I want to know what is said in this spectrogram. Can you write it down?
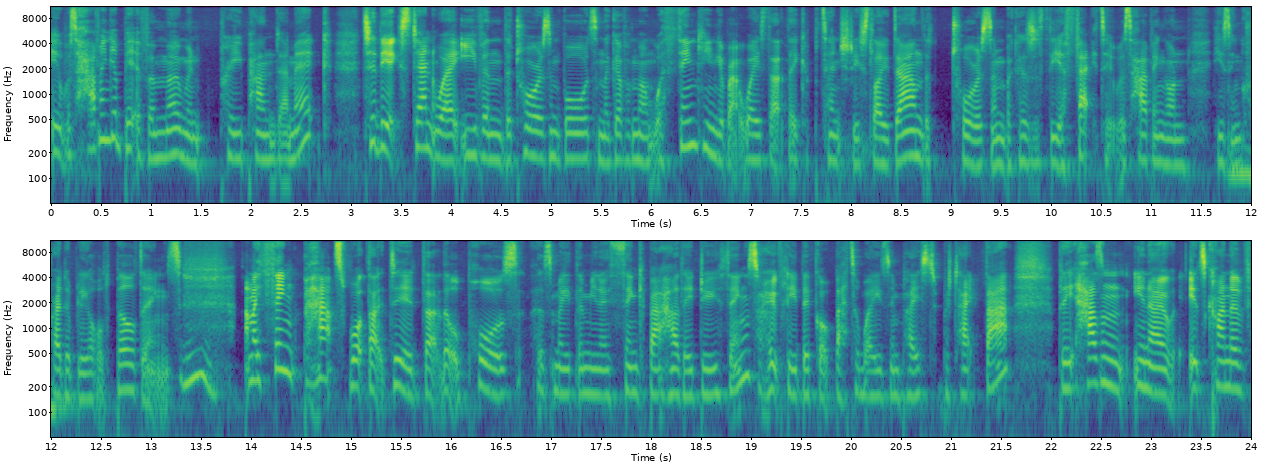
it was having a bit of a moment pre pandemic to the extent where even the tourism boards and the government were thinking about ways that they could potentially slow down the tourism because of the effect it was having on these mm. incredibly old buildings. Mm. And I think perhaps what that did, that little pause, has made them, you know, think about how they do things. So hopefully they've got better ways in place to protect that. But it hasn't, you know, it's kind of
